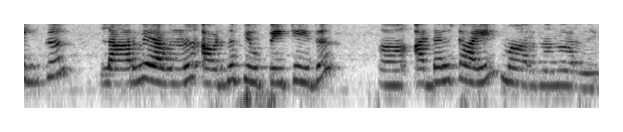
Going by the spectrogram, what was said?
എഗ് ലാർവ ആവുന്ന അവിടുന്ന് പ്യൂപ്പേറ്റ് ചെയ്ത് അഡൽട്ട് ആയി മാറുന്നെന്ന് പറഞ്ഞു.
